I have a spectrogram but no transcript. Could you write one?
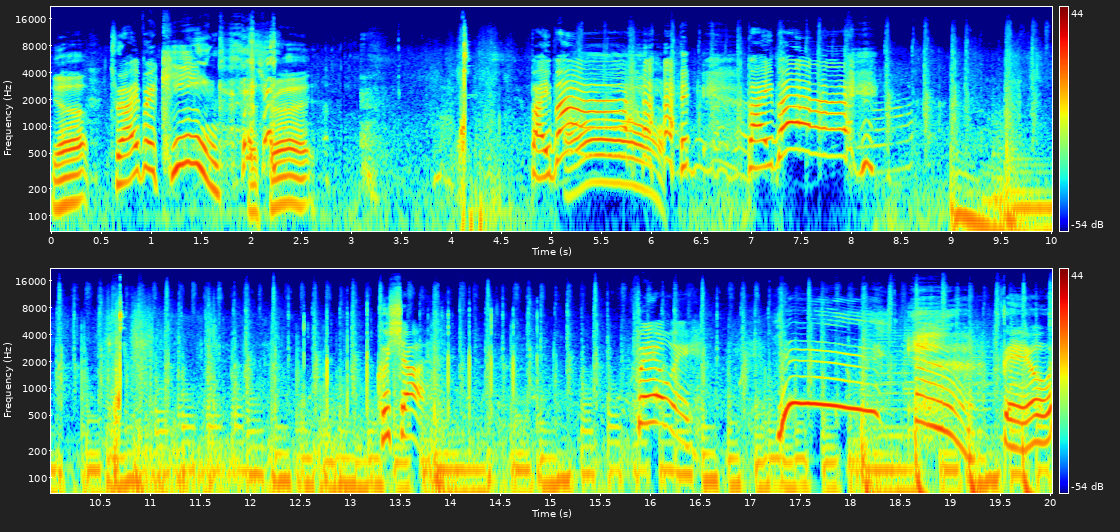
yeah, 드라이버 킹. that's right. 바이바이. Oh. 바이바이. 굿샷. 페어웨이. 예. 페어웨이.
